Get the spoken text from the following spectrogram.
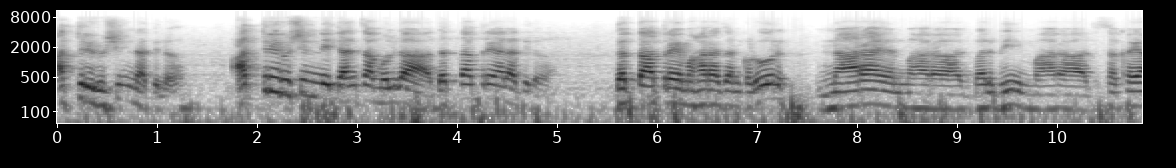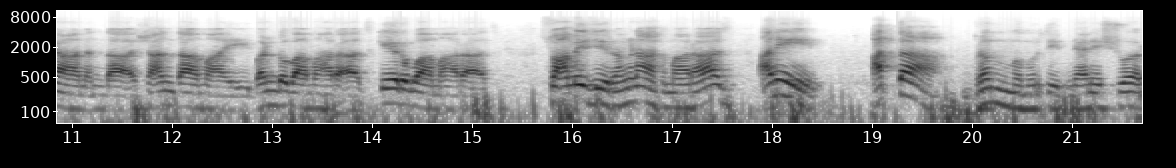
अत्रि ऋषींना दिलं. अत्री ऋषींनी त्यांचा मुलगा दत्तात्रेयाला दिलं. दत्तात्रेय महाराजांकडून नारायण महाराज बलभीम महाराज सखयानंदा शांतामाई बंडोबा महाराज केरोबा महाराज स्वामीजी रंगनाथ महाराज आणि आता ब्रह्ममूर्ती ज्ञानेश्वर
